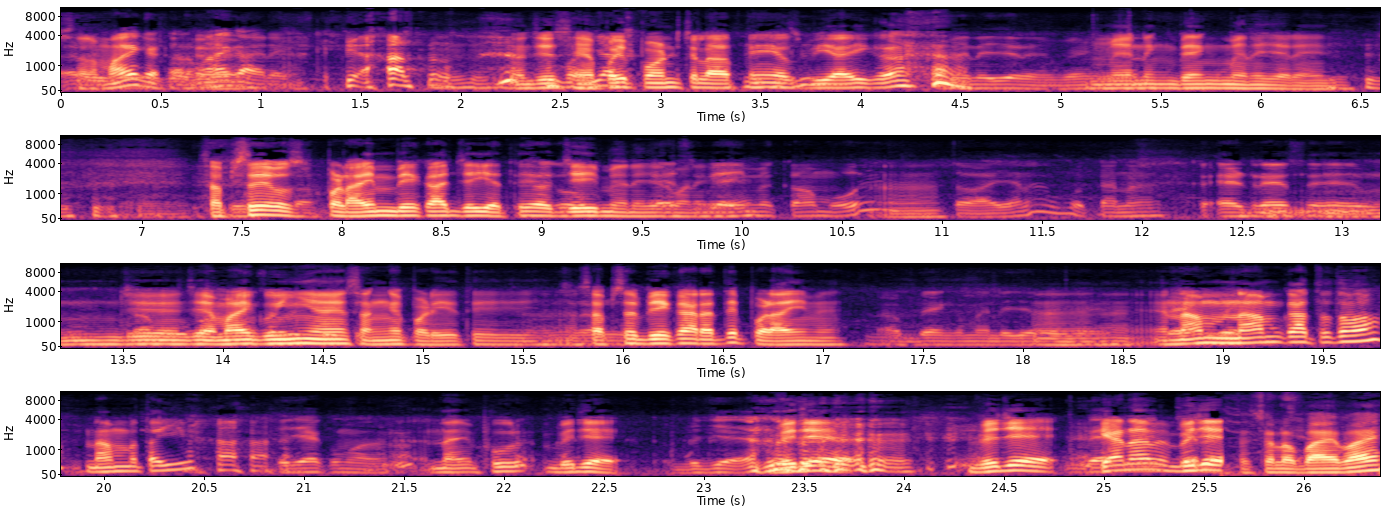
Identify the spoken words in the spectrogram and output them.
शर्माए का मैं कह रहे यार। जी सैंपल पॉइंट चलाते हैं एसबीआई का। मैनेजर है बैंक मैनिंग बैंक मैनेजर हैं जी। सबसे उस पढ़ाई में बेकार जई थे और जेई मैनेजर बन गए। में काम हो हाँ। तो आ जाना वो कहना एड्रेस है। जी जी हमारी गुई हैं संगे पढ़े थे। सबसे बेकार रहते पढ़ाई में। बैंक मैनेजर हाँ, नाम नाम का तो, तुम्हारा? नाम बताइए। विजय कुमार। नहीं पूरा विजय। विजय। विजय। विजय। क्या नाम है? विजय। तो चलो बाय बाय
